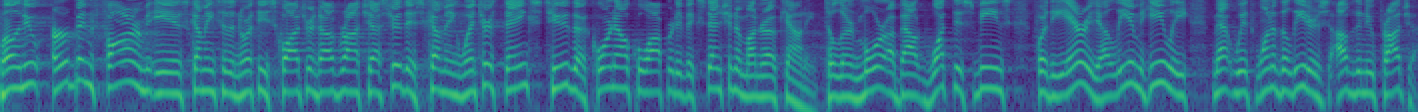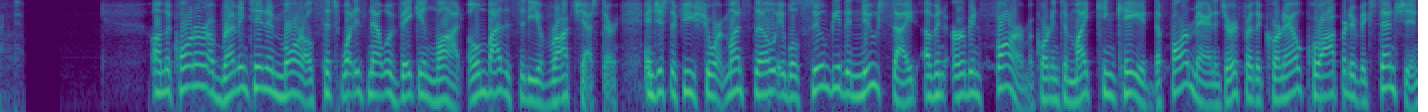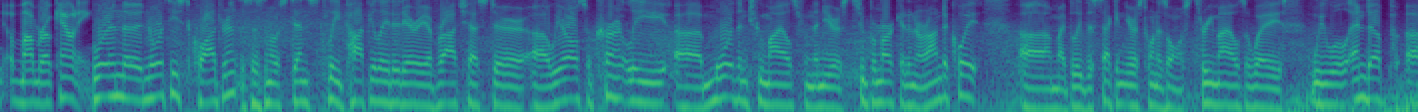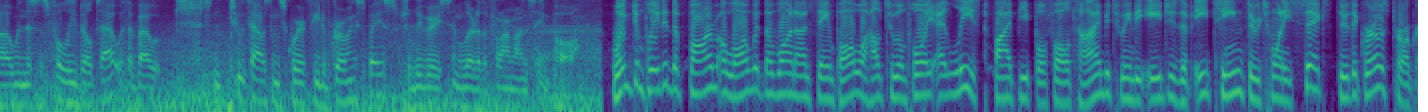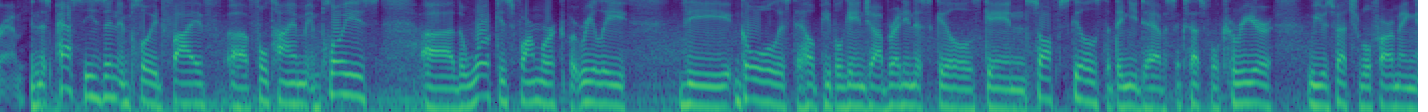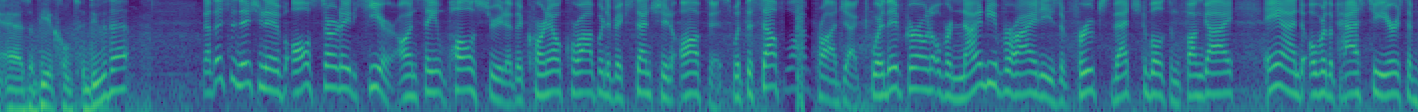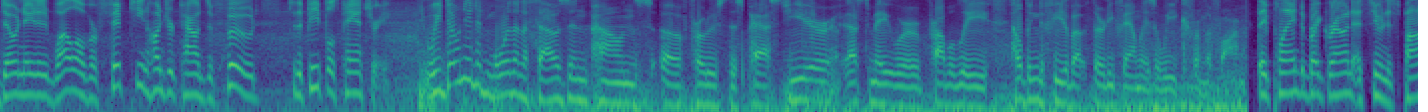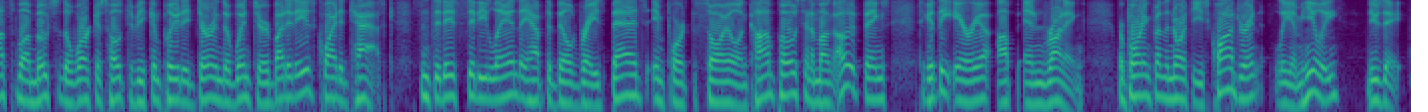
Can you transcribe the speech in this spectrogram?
Well, a new urban farm is coming to the northeast quadrant of Rochester this coming winter thanks to the Cornell Cooperative Extension of Monroe County. To learn more about what this means for the area, Liam Healy met with one of the leaders of the new project. On the corner of Remington and Morrill sits what is now a vacant lot owned by the city of Rochester. In just a few short months, though, it will soon be the new site of an urban farm, according to Mike Kincaid, the farm manager for the Cornell Cooperative Extension of Monroe County. We're in the northeast quadrant. This is the most densely populated area of Rochester. Uh, we are also currently uh, more than two miles from the nearest supermarket in Irondequoit. Um, I believe the second nearest one is almost three miles away. We will end up, uh, when this is fully built out, with about 2,000 square feet of growing space, which will be very similar to the farm on St. Paul. When completed, the farm, along with the one on St. Paul, will help to employ at least five people full time between the ages of 18 through 26 through the GROWS program. In this past season, employed five uh, full time employees. Uh, the work is farm work, but really the goal is to help people gain job readiness skills, gain soft skills that they need to have a successful career. We use vegetable farming as a vehicle to do that. Now, this initiative all started here on St. Paul Street at the Cornell Cooperative Extension office with the South Lawn Project, where they've grown over 90 varieties of fruits, vegetables, and fungi, and over the past two years have donated well over 1,500 pounds of food to the People's Pantry. We donated more than a thousand pounds of produce this past year. Estimate we're probably helping to feed about 30 families a week from the farm. They plan to break ground as soon as possible, and most of the work is hoped to be completed during the winter, but it is quite a task. Since it is city land, they have to build raised beds, import the soil and compost, and among other things, to get the area up and running. Reporting from the Northeast Quadrant, Liam Healy, News 8.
